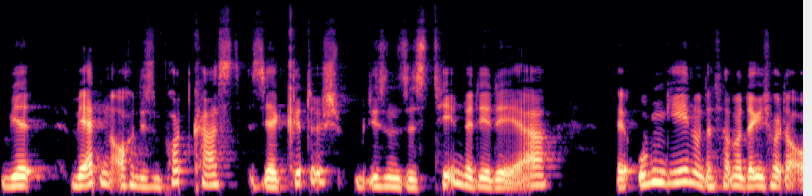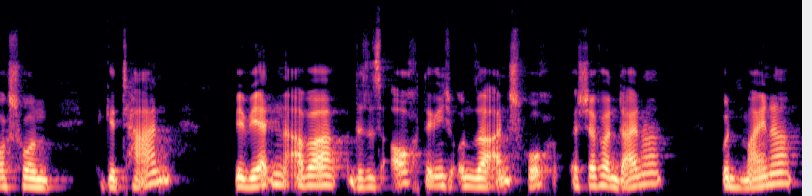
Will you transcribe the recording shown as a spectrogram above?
wir werden auch in diesem Podcast sehr kritisch mit diesem System der DDR äh, umgehen und das haben wir, denke ich, heute auch schon getan. Wir werden aber, das ist auch, denke ich, unser Anspruch, äh, Stefan Deiner und meiner,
